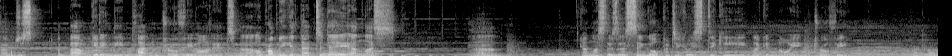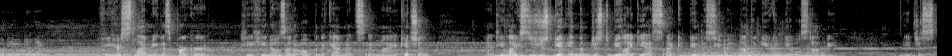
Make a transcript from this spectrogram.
I'm just about getting the platinum trophy on it. Uh, I'll probably get that today, unless. Uh, unless there's a single particularly sticky, like annoying trophy. Parker, what are you doing? If you hear slamming, that's Parker. He, he knows how to open the cabinets in my kitchen, and he likes to just get in them just to be like, yes, I can do this, human. Nothing you can do will stop me. He just...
